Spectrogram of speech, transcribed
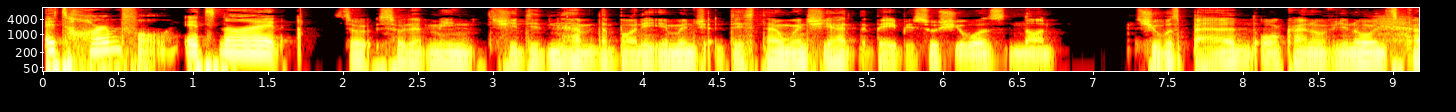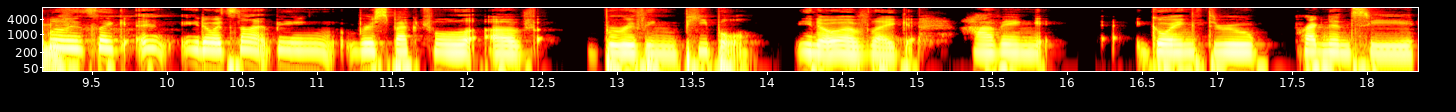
it's harmful. It's not so so that means she didn't have the body image at this time when she had the baby so she was not she was bad or kind of you know it's kind of well, of it's like you know it's not being respectful of birthing people you know of like having going through pregnancy,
